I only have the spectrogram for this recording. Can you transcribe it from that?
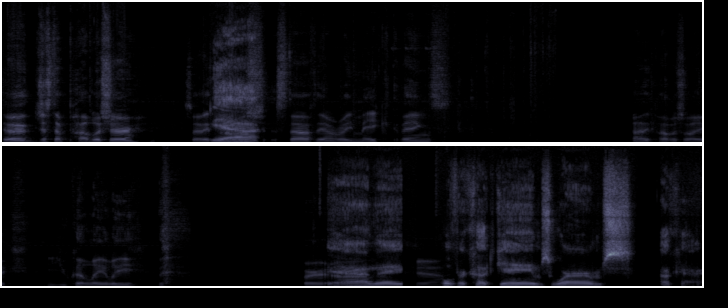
they're just a publisher, so they Yeah. publish stuff. They don't really make things. Oh, they publish like Yooka-Laylee. or, Yeah, um, and they yeah. overcooked games, worms. Okay.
